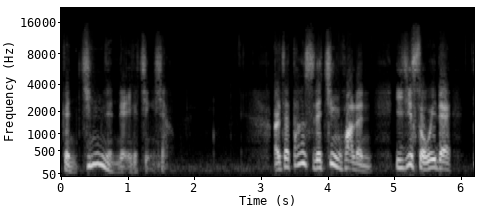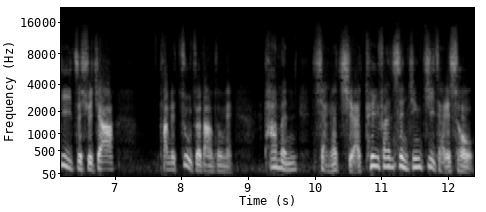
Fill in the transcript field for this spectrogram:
更惊人的一个景象。而在当时的进化论以及所谓的地质学家。他们的著作当中呢，他们想要起来推翻圣经记载的时候，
